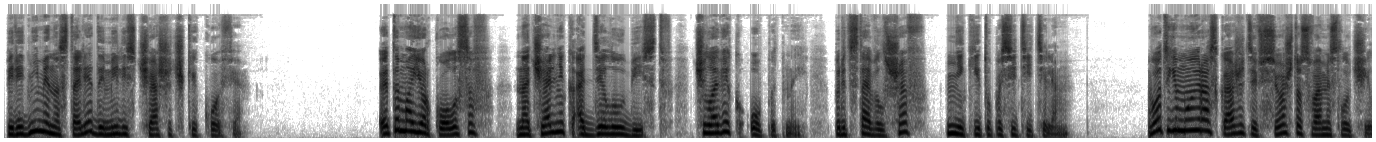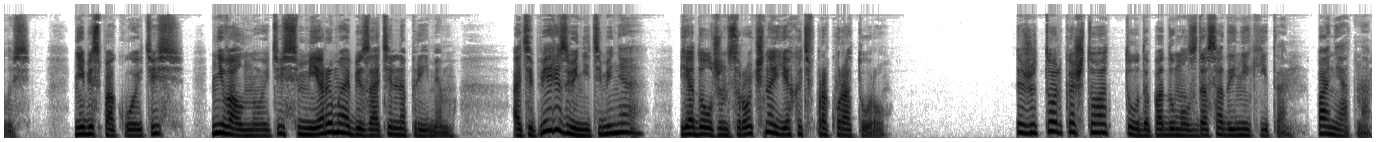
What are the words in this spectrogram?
Перед ними на столе дымились чашечки кофе. Это майор Колосов, начальник отдела убийств, человек опытный, представил шеф Никиту посетителям. Вот ему и расскажете все, что с вами случилось. Не беспокойтесь, не волнуйтесь, меры мы обязательно примем. А теперь извините меня, я должен срочно ехать в прокуратуру. Ты же только что оттуда, подумал с досадой Никита. Понятно.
